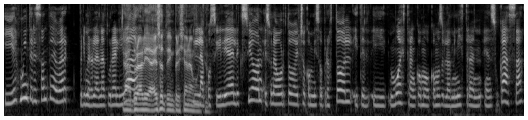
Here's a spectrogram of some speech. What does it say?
Y es muy interesante de ver, primero, la naturalidad. La naturalidad, eso te impresiona mucho. La posibilidad de elección. Es un aborto hecho con misoprostol y, y muestran cómo, cómo se lo administran en su casa.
